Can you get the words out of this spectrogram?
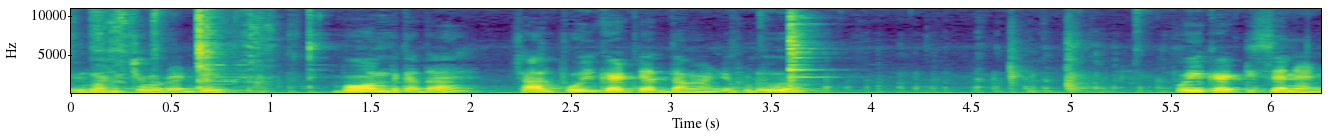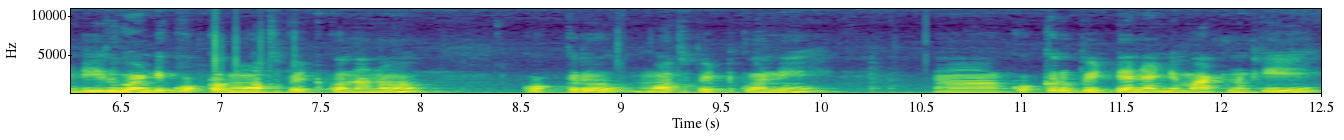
ఇదిగోండి చూడండి. బాగుంది కదా. చాలా పొయ్యి కట్టేద్దామండి ఇప్పుడు. పొయ్యి కట్టేసానండి ఇదిగోండి కుక్కర్ మూత పెట్టుకున్నాను. కుక్కరు మూత పెట్టుకొని కుక్కర్ పెట్టానండి మటన్కి.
